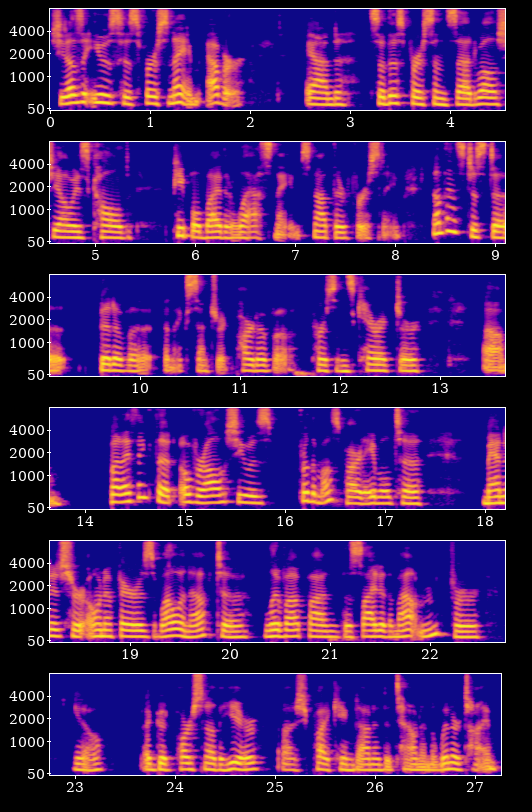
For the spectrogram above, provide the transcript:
She doesn't use his first name ever. And so this person said, well, she always called people by their last names, not their first name. Now, that's just a bit of a, an eccentric part of a person's character. Um, but I think that overall, she was, for the most part, able to manage her own affairs well enough to live up on the side of the mountain for, you know, a good portion of the year. Uh, she probably came down into town in the wintertime.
